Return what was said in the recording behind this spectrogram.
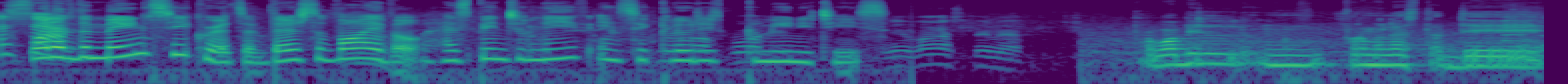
așa. One of the main secrets of their survival has been to live in secluded communities. Probabil în formele astea de,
